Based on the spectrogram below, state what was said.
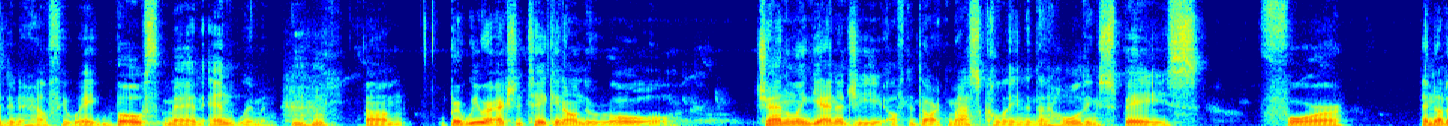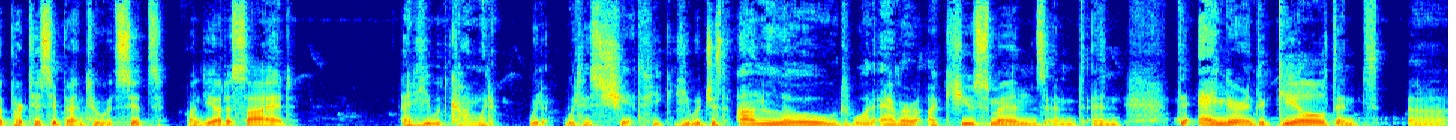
it in a healthy way, both men and women. Mm-hmm. Um, but we were actually taking on the role, channeling the energy of the dark masculine and then holding space for another participant who would sit on the other side. And he would come with with with his shit. He he would just unload whatever accusements and and the anger and the guilt and uh,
